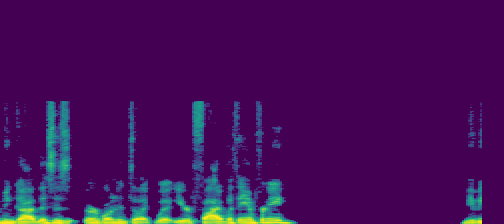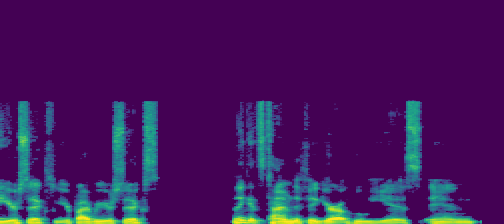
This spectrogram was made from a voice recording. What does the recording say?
I mean, God, this is we're going into like what year five with Anthony, maybe year six, year five or year six. I think it's time to figure out who he is, and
